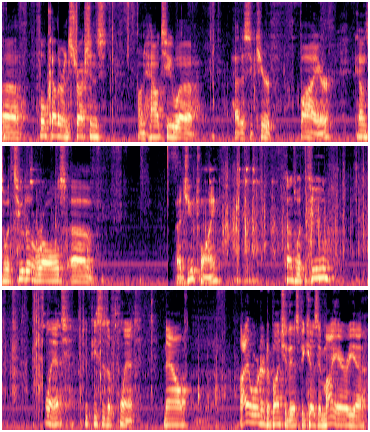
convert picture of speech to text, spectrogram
uh, full color instructions on how to uh, how to secure fire. Comes with two little rolls of a jute twine. Comes with two flint, two pieces of flint. Now, I ordered a bunch of this because in my area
